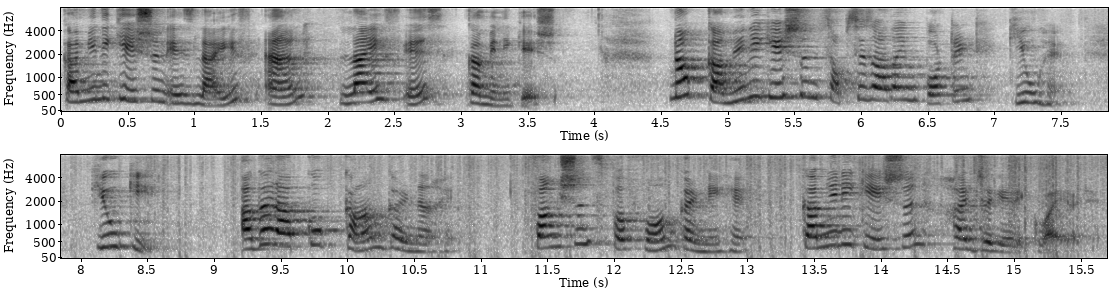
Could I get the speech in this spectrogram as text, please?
communication is life and life is communication. Now communication सबसे ज़्यादा important क्यों है क्योंकि अगर आपको काम करना है functions perform करने हैं communication हर जगह required है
